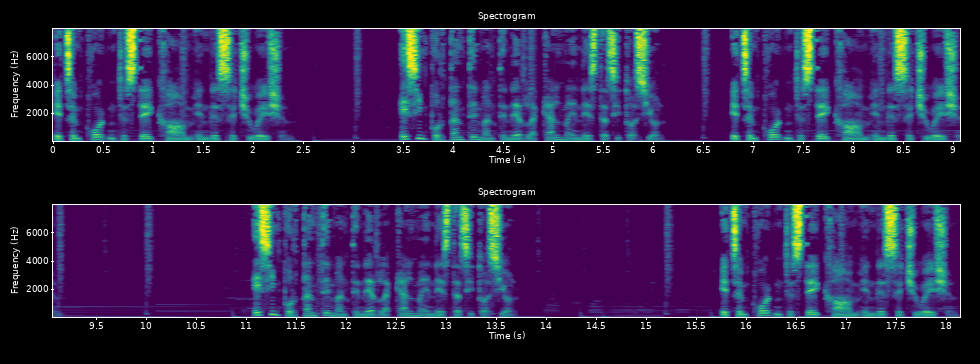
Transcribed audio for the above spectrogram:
It's important to stay calm in this situation. Es importante mantener la calma en esta situación. It's important to stay calm in this situation. Es importante mantener la calma en esta situación. It's important to stay calm in this situation.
